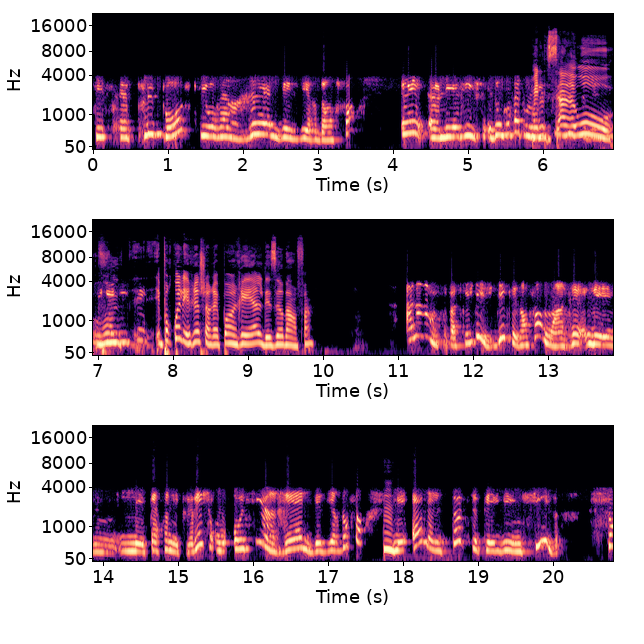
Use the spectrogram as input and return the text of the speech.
qui seraient plus pauvres, qui auraient un réel désir d'enfant, et euh, les riches. Et donc, en fait, on Mais oh, Et pourquoi les riches n'auraient pas un réel désir d'enfant? Ah non, non, c'est pas ce que je dis. Je dis que les enfants ont un les, les personnes les plus riches ont aussi un réel désir d'enfant. Hmm. Mais elles, elles peuvent se payer une FIV sans,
